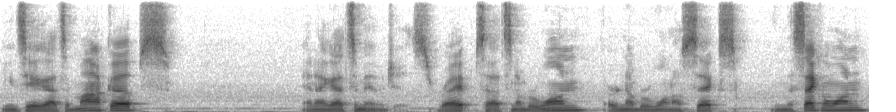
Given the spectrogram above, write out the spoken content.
You can see I got some mockups and I got some images, right? So that's number one or number 106. And the second one,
